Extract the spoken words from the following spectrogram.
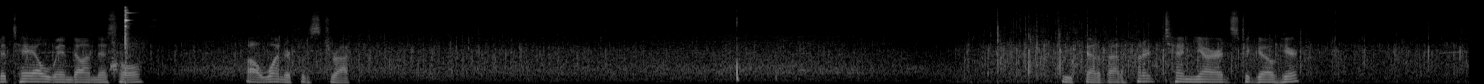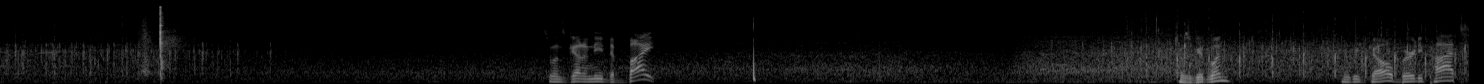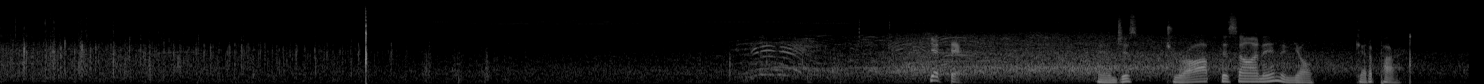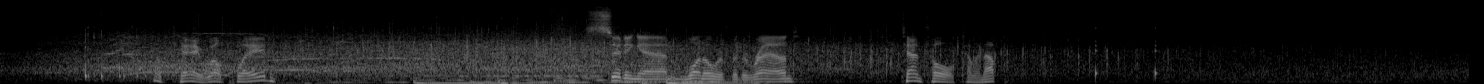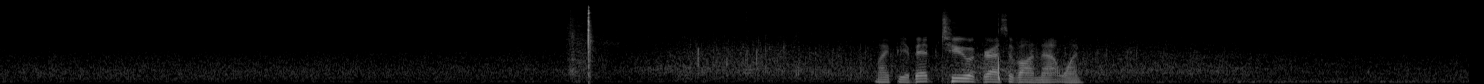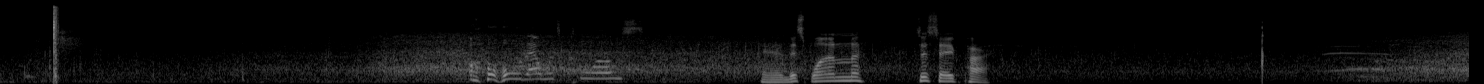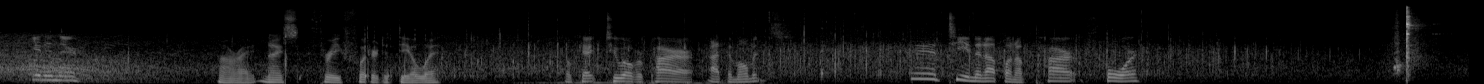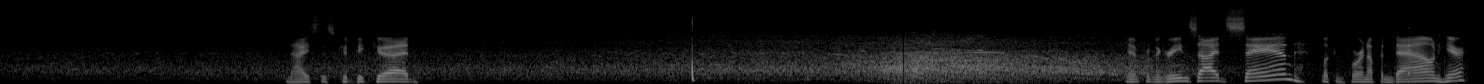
the tailwind on this hole. Oh, wonderfully struck. We've got about 110 yards to go here. This one's going to need to bite. That was a good one. Here we go, birdie putt. Get there. And just drop this on in and you'll get a par. Okay, well played. Sitting at one over for the round. 10th hole coming up. Might be a bit too aggressive on that one. Oh, that was close. And this one is a save par. Get in there. All right, nice three footer to deal with. Okay, two over par at the moment. And teeing it up on a par four. Nice, this could be good. And from the green side, sand. Looking for an up and down here.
